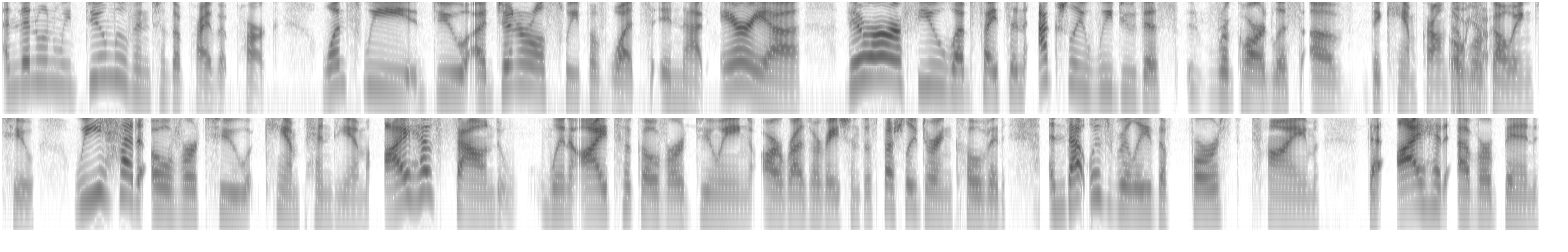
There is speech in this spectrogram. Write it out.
And then when we do move into the private park, once we do a general sweep of what's in that area, there are a few websites, and actually, we do this regardless of the campground that oh, yeah. we're going to. We head over to Campendium. I have found when I took over doing our reservations, especially during COVID, and that was really the first time that I had ever been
